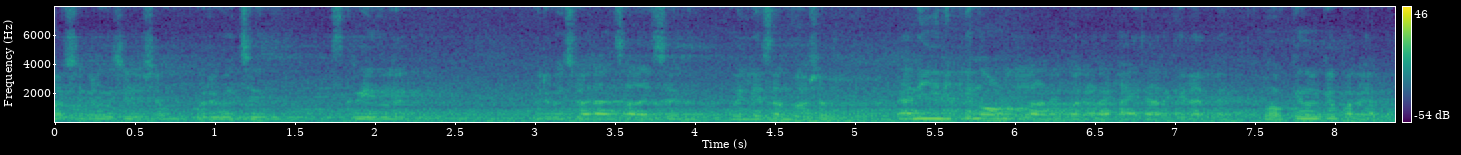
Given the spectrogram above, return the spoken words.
വർഷങ്ങൾക്ക് ശേഷം ഒരുമിച്ച് സ്ക്രീനിൽ ഒരുമിച്ച് വരാൻ സാധിച്ചത് വലിയ സന്തോഷം. ഞാൻ ഈ ഇരിക്കുന്ന ഓർഡറിലാണ് പറയണത് ഹൈരാർക്കിലല്ല നോക്കി നോക്കി പറയാമല്ലോ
